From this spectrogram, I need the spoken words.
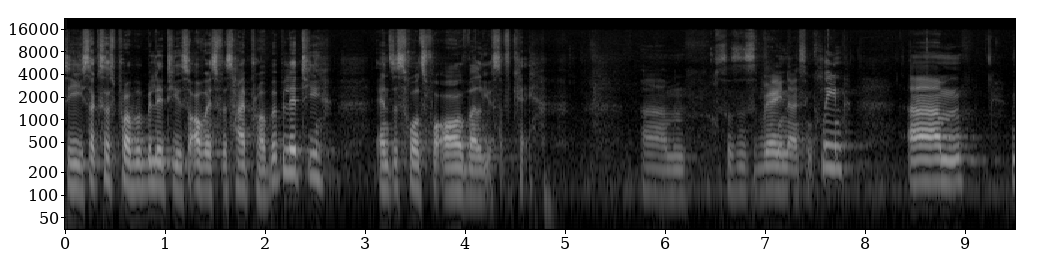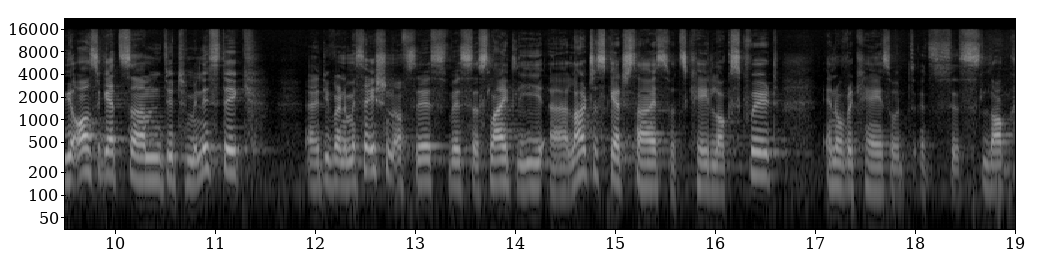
the success probability is always with high probability, and this holds for all values of k. Um, so this is very nice and clean. Um, we also get some deterministic uh, de-randomization of this with a slightly uh, larger sketch size, so it's k log squared n over k, so it's this log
